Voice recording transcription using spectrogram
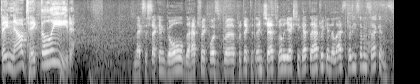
They now take the lead. Nex, the second goal. The hat trick was uh, predicted in chat. Will he actually get the hat trick in the last 37 seconds?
